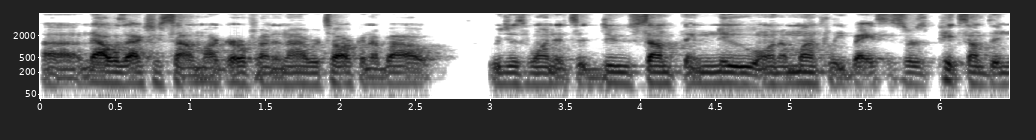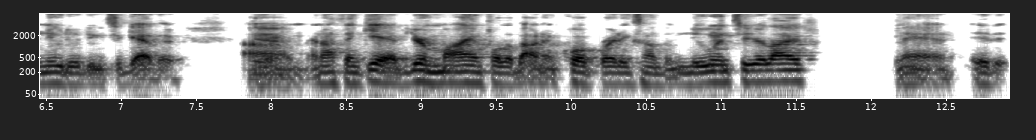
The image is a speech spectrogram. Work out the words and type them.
Uh, that was actually something my girlfriend and I were talking about. We just wanted to do something new on a monthly basis or pick something new to do together. Um, yeah. And I think, yeah, if you're mindful about incorporating something new into your life, man, it,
